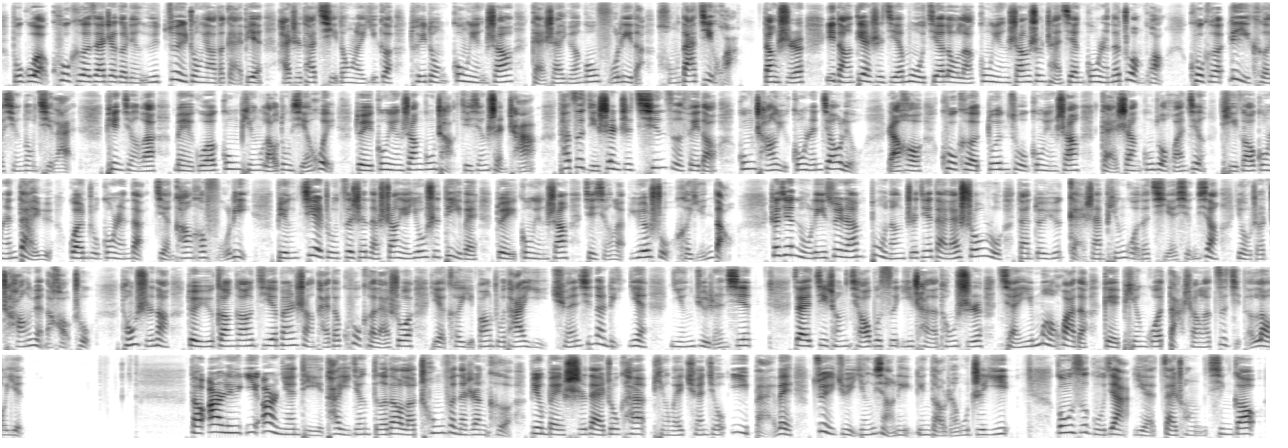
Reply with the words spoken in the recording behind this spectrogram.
不过，库克在这个领域最重要的改变，还是他启动了一个推动供应商改善员工福利的宏大计划。当时，一档电视节目揭露了供应商生产线工人的状况，库克立刻行动起来，聘请了美国公平劳动协会对供应商工厂进行审查。他自己甚至亲自飞到工厂与工人交流。然后，库克敦促供应商改善工作环境，提高工人待遇，关注工人的健康和福利，并借助自身的商业优势地位对供应商进行了约束和引导。这些努力虽然不能直接带来收入，但对于改善苹果的企业形象。有着长远的好处，同时呢，对于刚刚接班上台的库克来说，也可以帮助他以全新的理念凝聚人心，在继承乔布斯遗产的同时，潜移默化地给苹果打上了自己的烙印。到二零一二年底，他已经得到了充分的认可，并被《时代周刊》评为全球一百位最具影响力领导人物之一，公司股价也再创新高。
